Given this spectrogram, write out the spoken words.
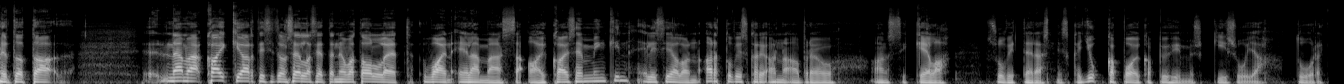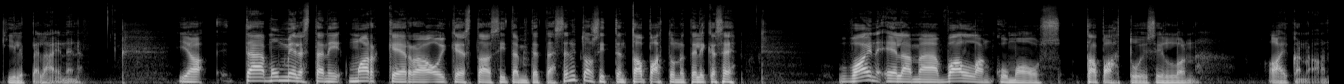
Ja tota, nämä kaikki artistit on sellaisia, että ne ovat olleet vain elämässä aikaisemminkin. Eli siellä on Arttu Viskari, Anna Abreu, Anssi Kela, Suvi Teräsniska, Jukka Poika, Pyhimys Kisu ja Tuure Kilpeläinen. Ja tämä mun mielestäni markkeeraa oikeastaan sitä, mitä tässä nyt on sitten tapahtunut. Eli se vain elämää vallankumous tapahtui silloin aikanaan.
